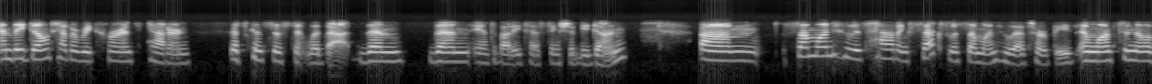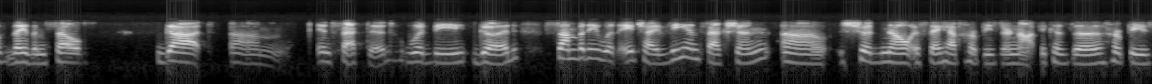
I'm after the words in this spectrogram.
and they don't have a recurrence pattern that's consistent with that. Then, then antibody testing should be done. Um, someone who is having sex with someone who has herpes and wants to know if they themselves got um, infected would be good. Somebody with HIV infection uh, should know if they have herpes or not because the herpes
